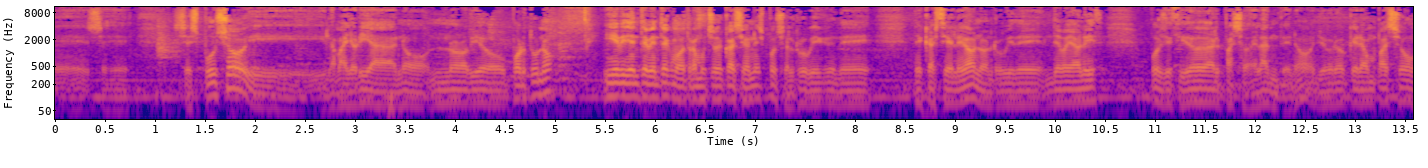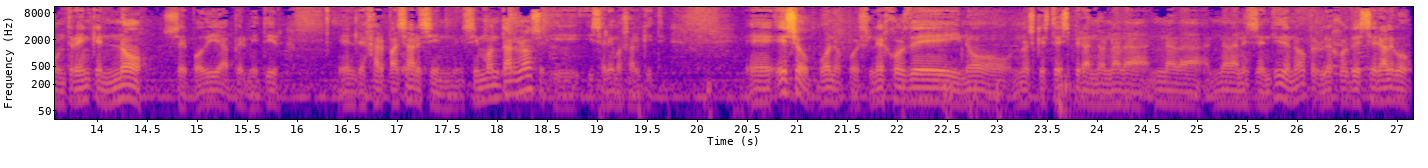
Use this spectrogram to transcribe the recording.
Eh, se, expuso y, la mayoría no, no lo vio oportuno. Y evidentemente, como otras muchas ocasiones, pues el Rubí de, de Castilla y León o el Rubí de, de Valladolid pues decidió dar el paso adelante, ¿no? Yo creo que era un paso, un tren que no se podía permitir el dejar pasar sin, sin montarnos y, y salimos al quite. Eh, eso, bueno, pues lejos de, y no, no es que esté esperando nada, nada, nada en ese sentido, ¿no? Pero lejos de ser algo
